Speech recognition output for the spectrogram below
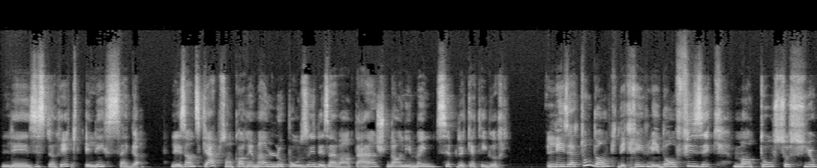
les historiques et les sagas. Les handicaps sont carrément l'opposé des avantages dans les mêmes types de catégories. Les atouts, donc, décrivent les dons physiques, mentaux, sociaux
